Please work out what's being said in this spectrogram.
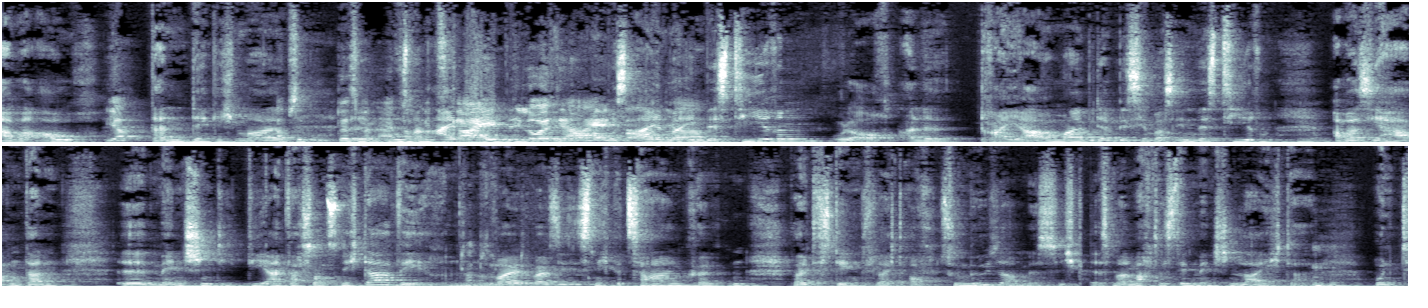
aber auch, ja. dann denke ich mal, Absolut, dass man äh, muss man einmal, die Leute genau, man muss einmal ja. investieren oder auch alle drei Jahre mal wieder ein bisschen was investieren, mhm. aber sie haben dann äh, Menschen, die, die einfach sonst nicht da wären, weil, weil sie es nicht bezahlen könnten, weil das denen vielleicht auch zu mühsam ist. Ich, man macht es den Menschen leichter. Mhm. Und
